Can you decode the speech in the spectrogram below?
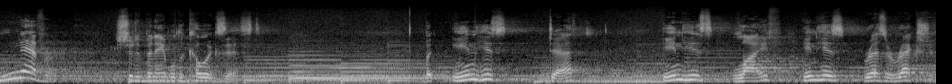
never should have been able to coexist. But in his death, in his life, in his resurrection,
